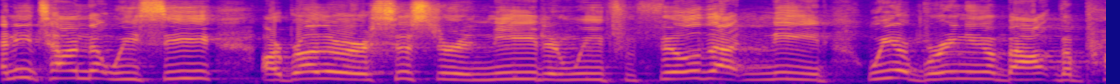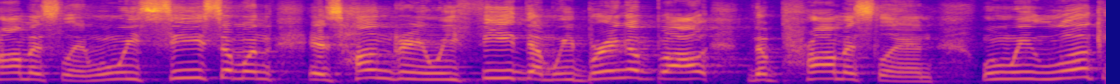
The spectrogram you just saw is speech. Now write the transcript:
Anytime that we see our brother or sister in need and we fulfill that need, we are bringing about the promised land. When we see someone is hungry and we feed them, we bring about the promised land. When we look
